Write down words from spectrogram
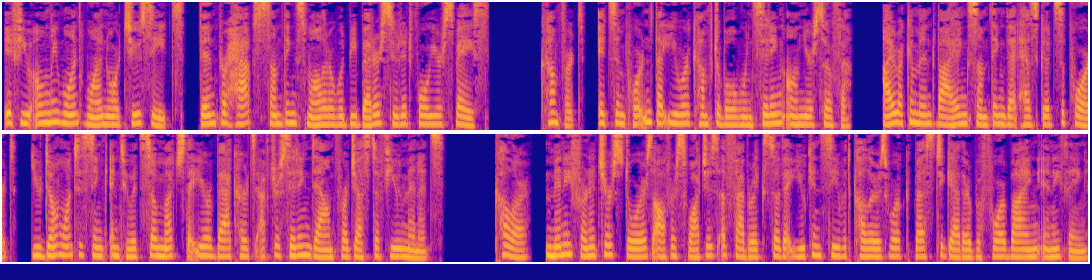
If you only want one or two seats, then perhaps something smaller would be better suited for your space. Comfort It's important that you are comfortable when sitting on your sofa. I recommend buying something that has good support, you don't want to sink into it so much that your back hurts after sitting down for just a few minutes. Color Many furniture stores offer swatches of fabrics so that you can see what colors work best together before buying anything.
